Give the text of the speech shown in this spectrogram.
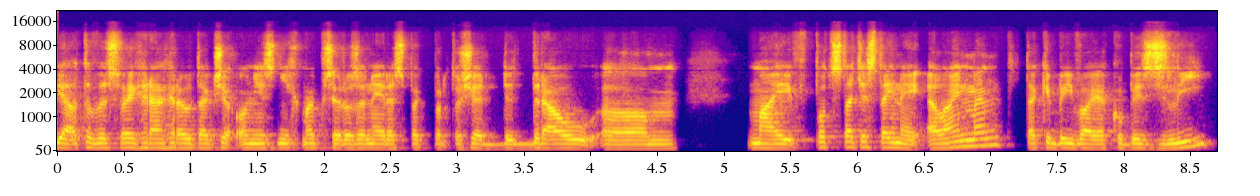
já to ve svých hrách hraju tak, že oni z nich mají přirozený respekt, protože draw um, mají v podstatě stejný alignment, taky bývá jakoby zlý,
